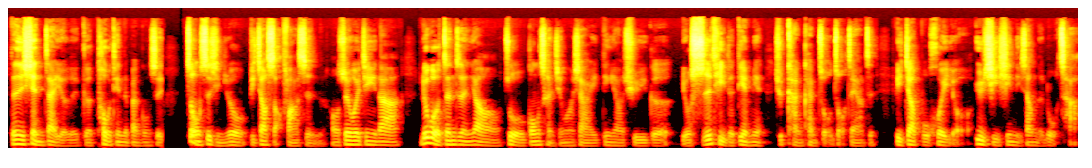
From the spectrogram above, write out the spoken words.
但是现在有了一个透天的办公室，这种事情就比较少发生了哦。所以我会建议大家，如果真正要做工程情况下，一定要去一个有实体的店面去看看走走，这样子比较不会有预期心理上的落差。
